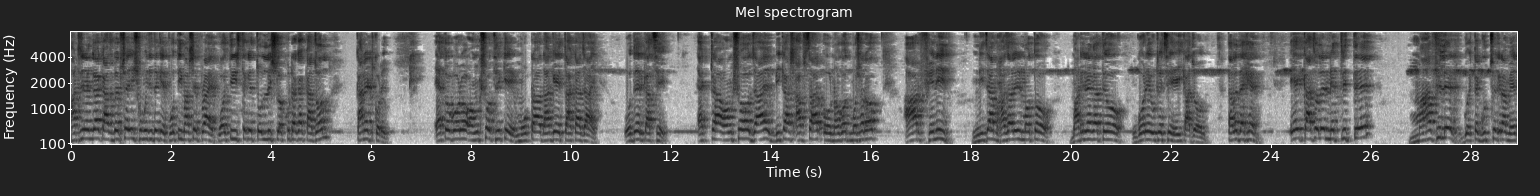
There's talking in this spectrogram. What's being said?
মাটিরাঙ্গা কাজ ব্যবসায়ী সমিতি থেকে প্রতি মাসে প্রায় পঁয়ত্রিশ থেকে চল্লিশ লক্ষ টাকা কাজল কানেক্ট করে। এত বড় অংশ থেকে মোটা দাগে টাকা যায় ওদের কাছে। একটা অংশ যায় বিকাশ আফসার ও নগদ মোশারফ আর ফেনীর নিজাম হাজারির মতো মাটিরাঙ্গাতেও গড়ে উঠেছে এই কাজল। তাহলে দেখেন, এই কাজলের নেতৃত্বে মাহফিলের একটা গুচ্ছ গ্রামের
